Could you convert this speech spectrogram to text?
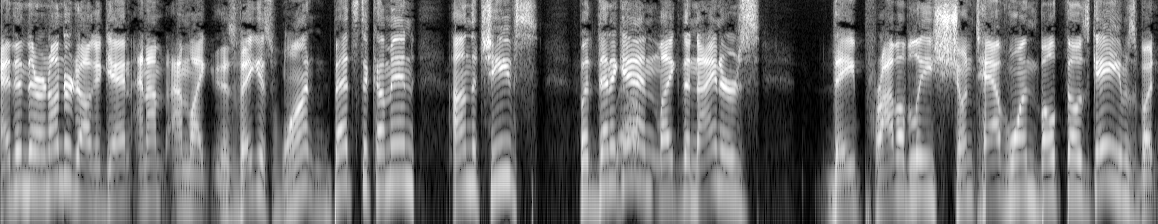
And then they're an underdog again, and I'm I'm like, does Vegas want bets to come in on the Chiefs? But then again, well, like the Niners, they probably shouldn't have won both those games, but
